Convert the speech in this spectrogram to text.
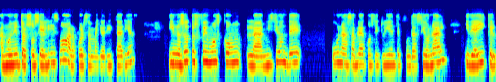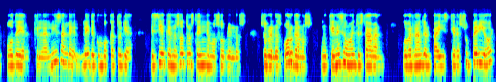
al movimiento al socialismo, a la fuerza mayoritaria, y nosotros fuimos con la misión de una asamblea constituyente fundacional y de ahí que el poder, que la ley, de convocatoria decía que nosotros teníamos sobre los, sobre los órganos que en ese momento estaban gobernando el país, que era superior,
